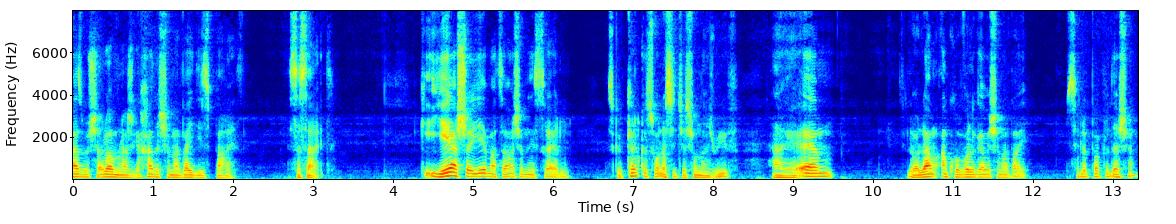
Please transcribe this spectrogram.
l'Ashgacha de Shem disparaît. Ça s'arrête. Parce que quelle que soit la situation d'un juif, c'est le peuple d'Hachem.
